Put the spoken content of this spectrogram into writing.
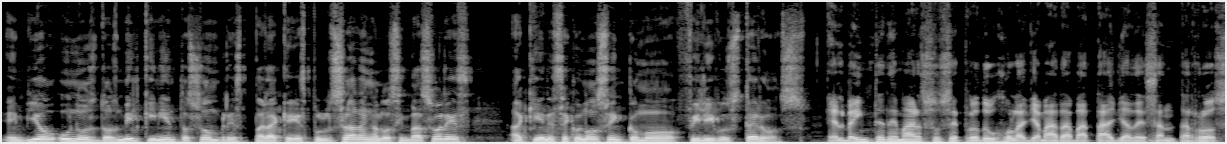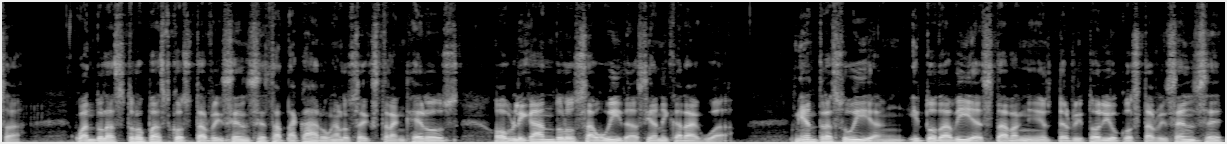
envió unos 2.500 hombres para que expulsaran a los invasores, a quienes se conocen como filibusteros. El 20 de marzo se produjo la llamada Batalla de Santa Rosa, cuando las tropas costarricenses atacaron a los extranjeros, obligándolos a huir hacia Nicaragua. Mientras huían y todavía estaban en el territorio costarricense,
